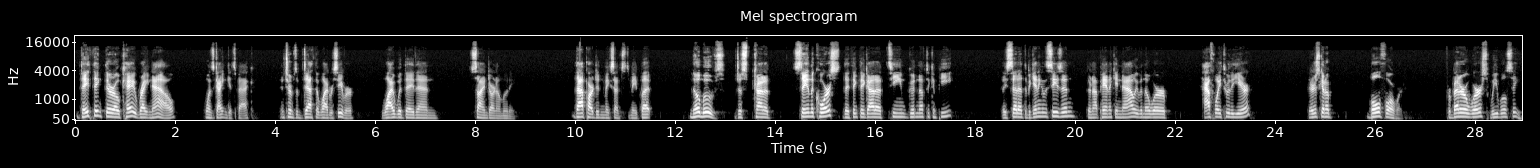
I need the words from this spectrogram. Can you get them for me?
they think they're okay right now once Guyton gets back in terms of depth at wide receiver. Why would they then sign Darnell Mooney? That part didn't make sense to me, but no moves. Just kind of stay in the course. They think they got a team good enough to compete. They said at the beginning of the season they're not panicking now, even though we're halfway through the year. They're just going to bull forward. For better or worse, we will see.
